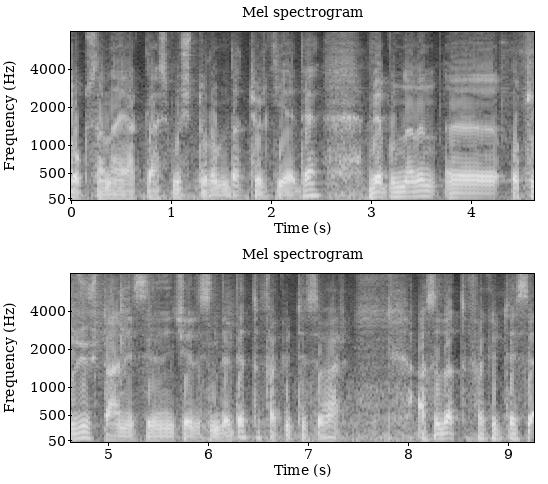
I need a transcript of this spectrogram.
90'a yaklaşmış durumda Türkiye'de ve bunların e, 33 tanesinin içerisinde de tıp fakültesi var. Aslında tıp fakültesi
